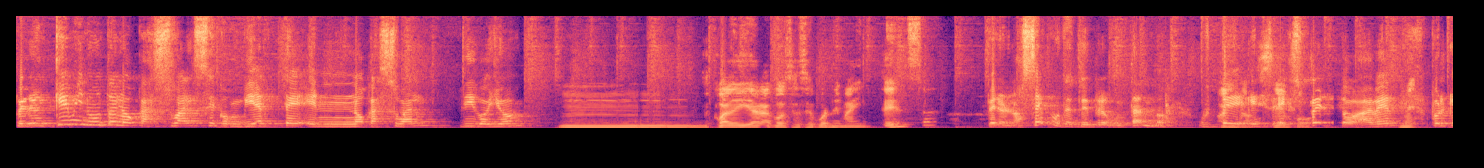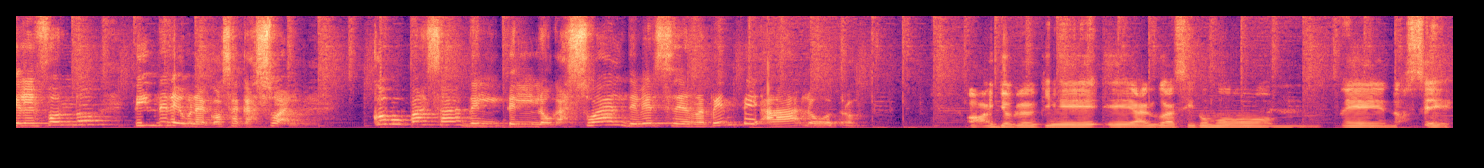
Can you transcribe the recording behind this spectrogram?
Pero ¿en qué minuto lo casual se convierte en no casual, digo yo? Mm, ¿Cuál ya la cosa se pone más intensa? Pero no sé, pues te estoy preguntando. Usted es experto. A ver, porque en el fondo Tinder es una cosa casual. ¿Cómo pasa de lo casual, de verse de repente, a lo otro? Yo creo que eh, algo así como, mm, eh, no sé.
